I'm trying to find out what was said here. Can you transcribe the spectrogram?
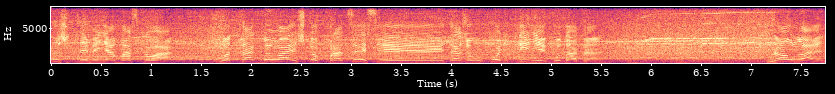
слышит ли меня Москва. Вот так бывает, что в процессе даже уходит линия куда-то. No line.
